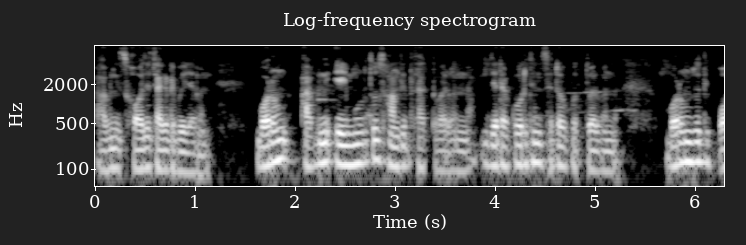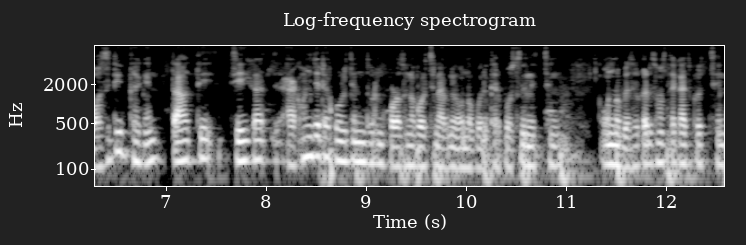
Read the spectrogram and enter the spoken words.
আপনি সহজে চাকরিটা পেয়ে যাবেন। বরং আপনি এই মুহূর্তেও শান্তিতে থাকতে পারবেন না। যেটা করেছেন সেটাও করতে পারবেন না। বরং যদি পজিটিভ থাকেন, তাতে যেই কাজ এখন যেটা করছেন ধরুন পড়াশোনা করছেন, আপনি অন্য পরীক্ষার প্রস্তুতি নিচ্ছেন, অন্য বেসরকারি সংস্থায় কাজ করছেন,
